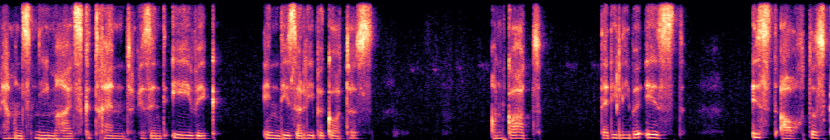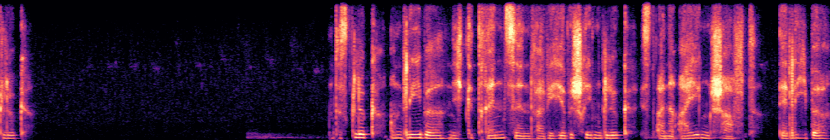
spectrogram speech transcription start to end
Wir haben uns niemals getrennt, wir sind ewig in dieser Liebe Gottes. Und Gott, der die Liebe ist, ist auch das Glück. Und das Glück und Liebe nicht getrennt sind, weil wir hier beschrieben, Glück ist eine Eigenschaft der Liebe.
